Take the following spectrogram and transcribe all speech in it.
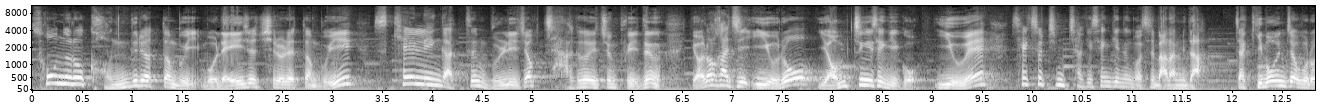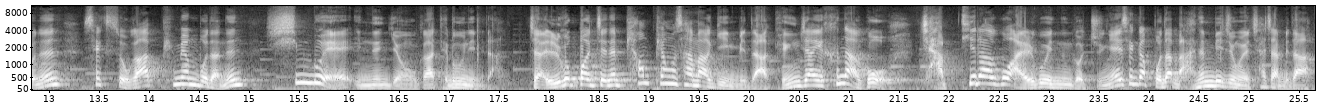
손으로 건드렸던 부위, 뭐 레이저 치료를 했던 부위, 스케일링 같은 물리적 자극을 준 부위 등 여러 가지 이유로 염증이 생기고 이후에 색소 침착이 생기는 것을 말합니다. 자, 기본적으로는 색소가 표면보다는 심부에 있는 경우가 대부분입니다. 자, 일곱 번째는 편평사마귀입니다. 굉장히 흔하고 잡티라고 알고 있는 것 중에 생각보다 많은 비중을 차지합니다.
